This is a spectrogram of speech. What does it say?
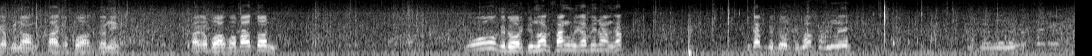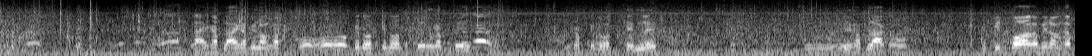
ครับพี่น้องปลากระบอกตัวนี้ปลากระบอกเบาๆต้นโอ้กระโดดขึ้นฮอดฟังเลยครับพี่น้องครับ ครับกระโดดขึ้นฮอดฟังเลยหลายครับหลายครับพี่น้องครับโอ้โอ้กระโดดกระโดดตื่นครับตื่นครับกระโดดเต็มเลยอื้อหือนี่ครับลากเอาจะปิดบ่อครับพี่น้องครับ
